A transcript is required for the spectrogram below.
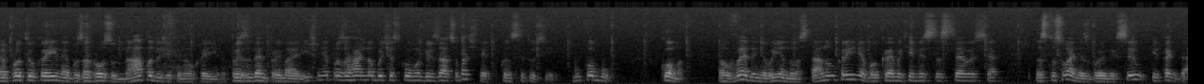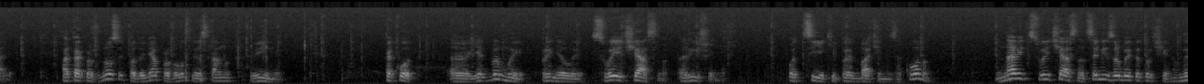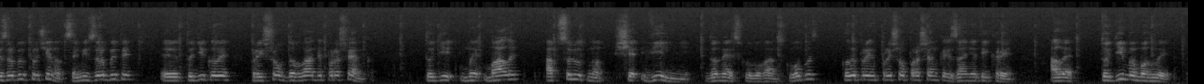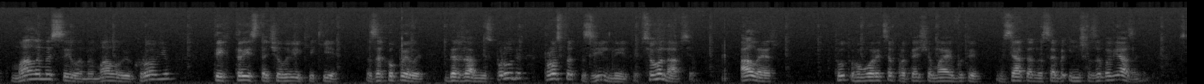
е, проти України або загрозу нападу тільки на Україну, президент приймає рішення про загальну або часткову мобілізацію. Бачите, як в Конституції, буква букв, кома, введення воєнного стану в Україні або окремих її місцевостях, застосування збройних сил і так далі. А також вносить подання про оголошення стану війни. Так от, е, якби ми прийняли своєчасно рішення, от ці, які передбачені законом, навіть своєчасно це міг зробити Турчинов. Не зробив Турчинов, це міг зробити е, тоді, коли прийшов до влади Порошенко. Тоді ми мали абсолютно ще вільні Донецьку і Луганську область, коли прийшов Порошенко і зайнятий Крим. Але тоді ми могли малими силами, малою кров'ю тих 300 чоловік, які захопили державні споруди, просто звільнити. Всього-навсього. Але ж тут говориться про те, що має бути взято на себе інше зобов'язання.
